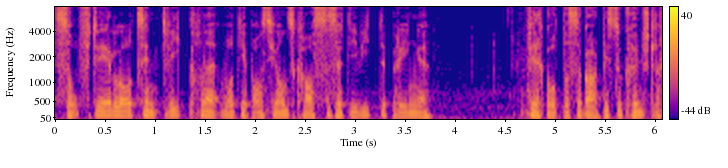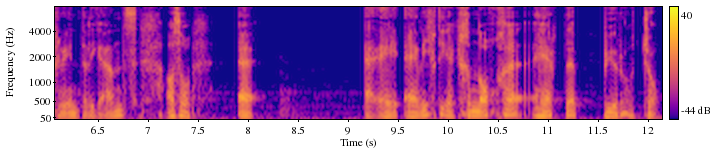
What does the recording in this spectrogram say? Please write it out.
Software zu entwickeln, die die Pensionskassen weiterbringen sollte. Vielleicht geht das sogar bis zu künstlicher Intelligenz. Also äh, ein, ein richtiger knochenharter Bürojob.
